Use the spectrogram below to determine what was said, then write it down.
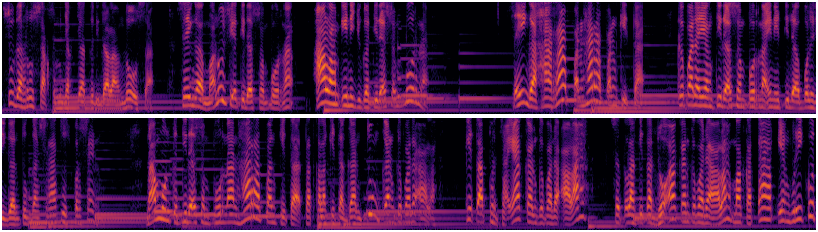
sudah rusak semenjak jatuh di dalam dosa. Sehingga manusia tidak sempurna, alam ini juga tidak sempurna. Sehingga harapan-harapan kita kepada yang tidak sempurna ini tidak boleh digantungkan 100%. Namun ketidaksempurnaan harapan kita tatkala kita gantungkan kepada Allah, kita percayakan kepada Allah, setelah kita doakan kepada Allah, maka tahap yang berikut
